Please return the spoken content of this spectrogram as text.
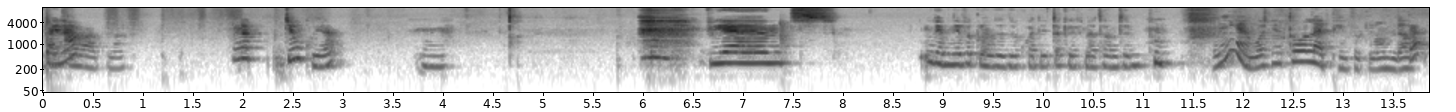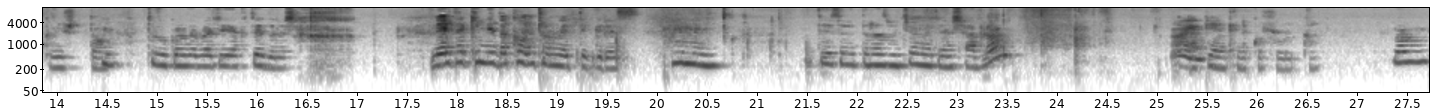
Fajna? Bardzo ładna. No, dziękuję. Mm. Więc nie wiem, nie wygląda dokładnie tak jak na tamtym. Nie, właśnie to lepiej wygląda niż to. To wygląda bardziej jak tygrys. No i taki niedokończony tygrys. To ja sobie teraz wyciągnę ten szablon. No i piękna koszulka. mam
